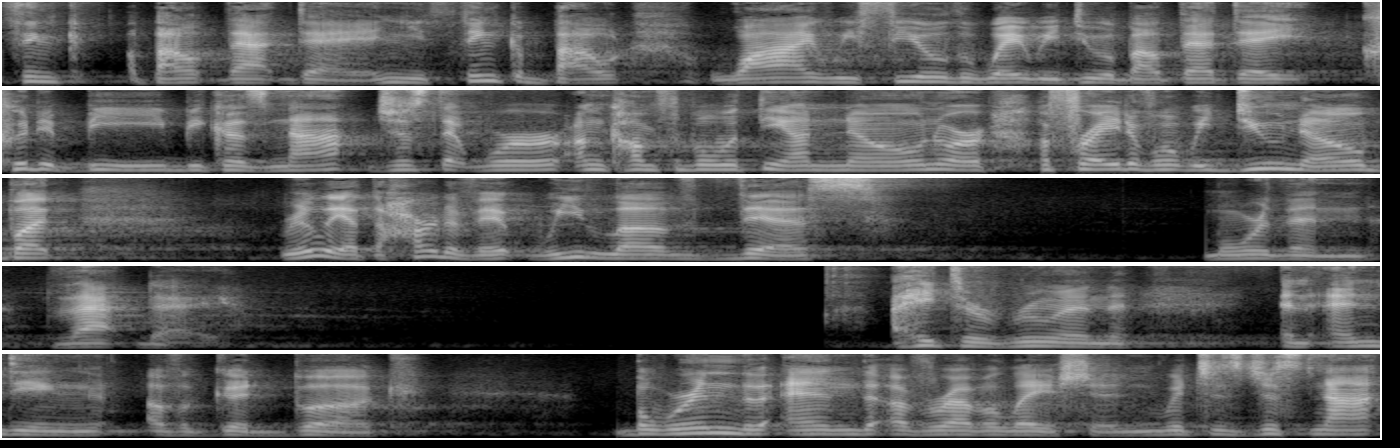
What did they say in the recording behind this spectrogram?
Think about that day and you think about why we feel the way we do about that day. Could it be because not just that we're uncomfortable with the unknown or afraid of what we do know, but really at the heart of it, we love this more than that day? I hate to ruin an ending of a good book, but we're in the end of Revelation, which is just not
